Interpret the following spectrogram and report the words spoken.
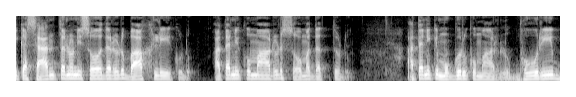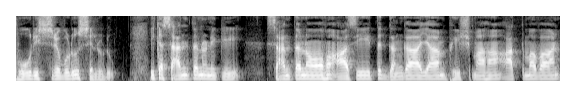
ఇక శాంతనుని సోదరుడు బాహ్లీకుడు. అతని కుమారుడు సోమదత్తుడు అతనికి ముగ్గురు కుమారులు భూరి భూరిశ్రవుడు శలుడు. ఇక శాంతనునికి శాంతనో ఆసీత్ గంగాయాం భీష్మ ఆత్మవాన్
